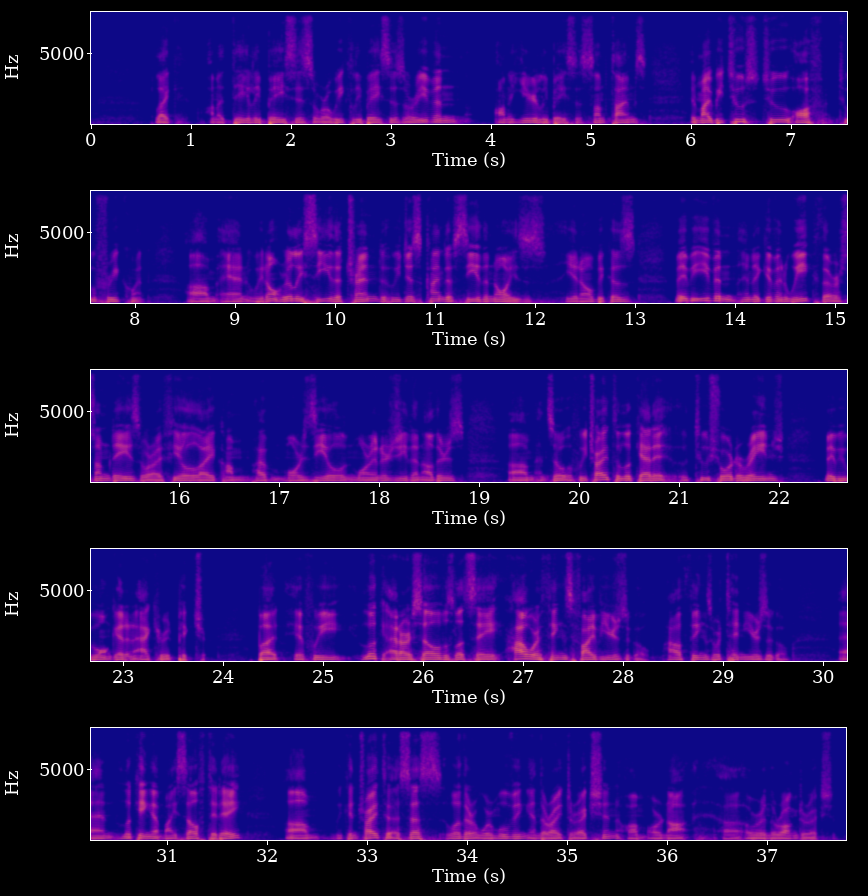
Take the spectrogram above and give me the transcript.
like on a daily basis or a weekly basis or even on a yearly basis, sometimes it might be too too often, too frequent, um, and we don't really see the trend. We just kind of see the noise, you know, because maybe even in a given week there are some days where I feel like I'm have more zeal and more energy than others. Um, and so if we try to look at it too short a range, maybe we won't get an accurate picture. But if we look at ourselves, let's say, how were things five years ago? How things were 10 years ago? And looking at myself today, um, we can try to assess whether we're moving in the right direction um, or not, uh, or in the wrong direction.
